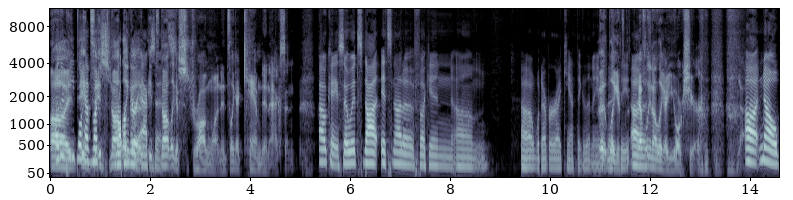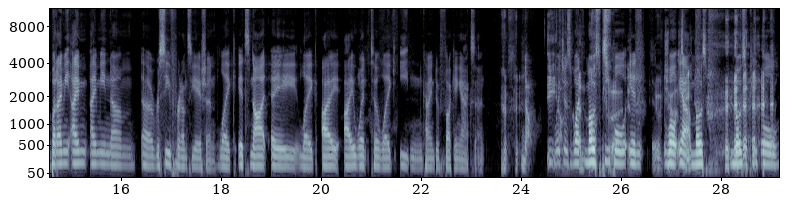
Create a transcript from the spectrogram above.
Uh, Other people have it's- much it's not like stronger a, It's not like a strong one. It's like a Camden accent. Okay, so it's not. It's not a fucking um, uh, whatever. I can't think of the name. Uh, of it, like it's the, uh, definitely not like a Yorkshire. Uh, no, but I mean, I'm, I mean, um, uh, received pronunciation. Like, it's not a like I, I went to like Eton kind of fucking accent, No. which is what most Oxford, people in, well, yeah, most most people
